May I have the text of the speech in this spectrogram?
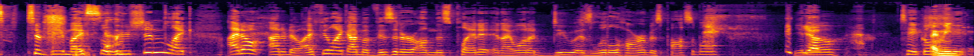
to be my solution. Like I don't I don't know. I feel like I'm a visitor on this planet and I want to do as little harm as possible. You Yep. know, take only I mean-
